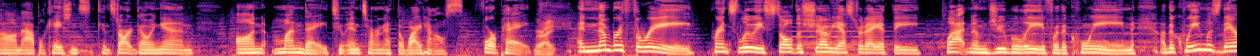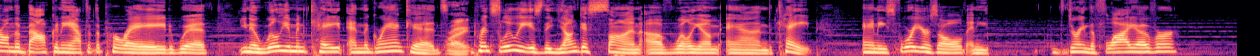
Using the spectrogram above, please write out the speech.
Um, applications can start going in on Monday to intern at the White House for pay. Right. And number three, Prince Louis stole the show yesterday at the Platinum Jubilee for the Queen. Uh, the Queen was there on the balcony after the parade with, you know, William and Kate and the grandkids. Right. Prince Louis is the youngest son of William and Kate, and he's four years old. And he, during the flyover,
